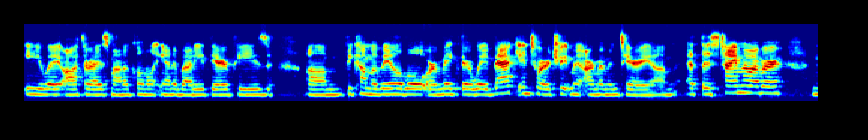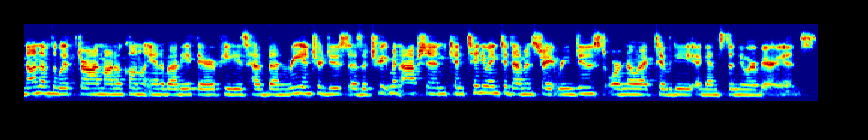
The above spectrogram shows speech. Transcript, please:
EUA authorized monoclonal antibody therapies um, become available or make their way back into our treatment armamentarium. At this time, however, none of the withdrawn monoclonal antibody therapies have been reintroduced as a treatment option, continuing to demonstrate reduced or no activity against the newer variants.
